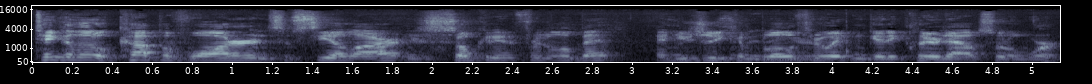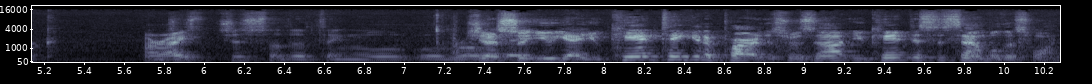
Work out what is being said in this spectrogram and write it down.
take a little cup of water and some CLR and just soak it in for a little bit, and usually you can blow through it and get it cleared out so it'll work. All right? that, just so the thing will, will rotate. Just so you, yeah, you can't take it apart. This was not, you can't disassemble this one.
